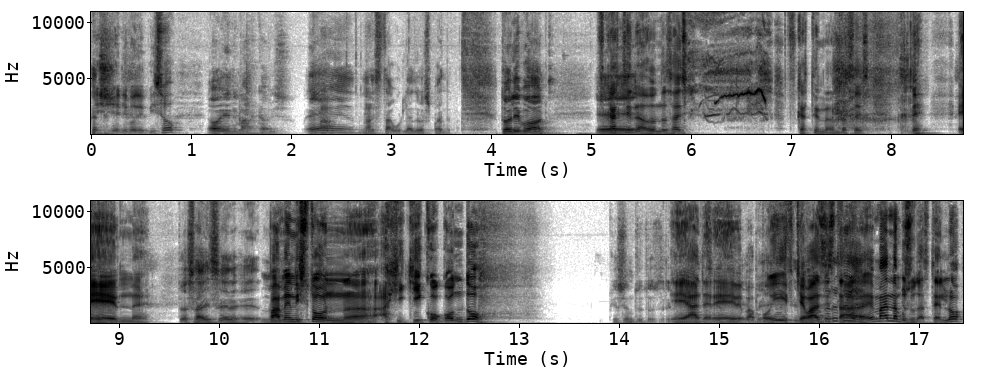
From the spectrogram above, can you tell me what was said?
Έχεις και τίποτε πίσω. Όχι, είναι η μάρκα πίσω. Ε, είναι στα ούλα τέλος πάντων. Το λοιπόν. ε, Φκάτι να δω τα size. Φκάτι να δω τα size. Ναι. Ε, ναι. Το size. ε, ε, ναι. Πάμε στον ε, αρχικίκο κόντο. Ποιος είναι τούτος ρε; Ε, άντε ρε, Ε, παπποή, ε, και βάζεις ρε, τα... φίλε. Ε, μάνα που σου τα στέλνω.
